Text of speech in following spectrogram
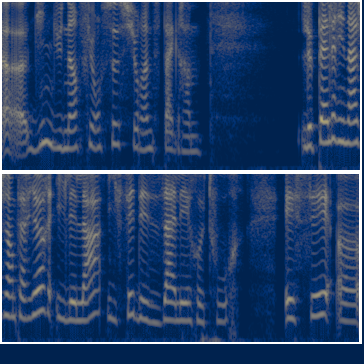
euh, digne d'une influenceuse sur Instagram. Le pèlerinage intérieur, il est là, il fait des allers-retours. Et c'est euh,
